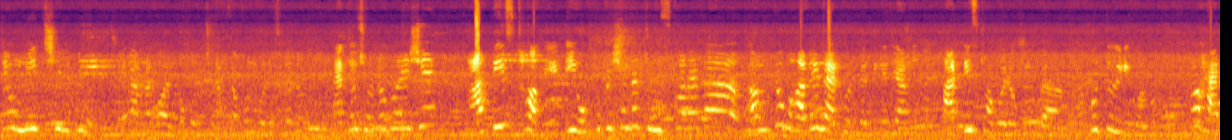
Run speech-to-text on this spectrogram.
যে ও মৃৎশিল্পী হতে চায়। আমরা গল্প করছিলাম তখন বলেছিল এত ছোট বয়সে আর্টিস্ট হবে এই অকুপেশনটা চুজ করাটা আমি তো ভাবে না এখনকার দিনে যে আমি আর্টিস্ট হব এরকম ঠাকুর তৈরি করব। তো হ্যাঁ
